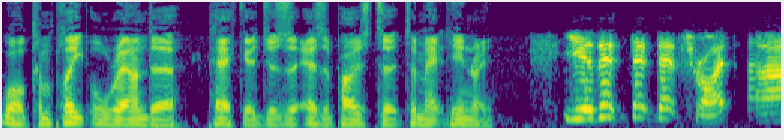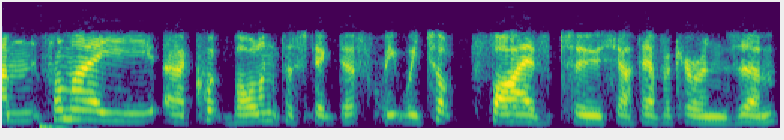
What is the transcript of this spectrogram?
well, complete all rounder package as, as opposed to, to Matt Henry. Yeah, that, that that's right. Um, from a, a, quick bowling perspective, we, we took five to South Africa and Zim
